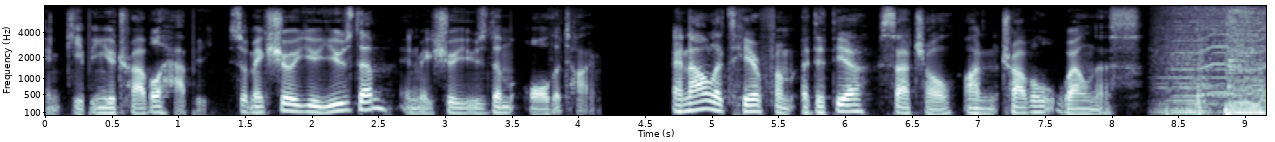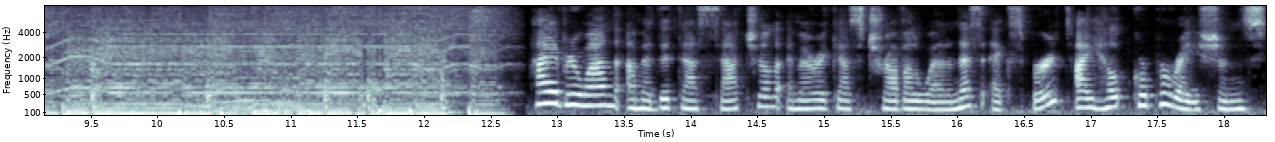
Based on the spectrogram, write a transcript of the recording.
and keeping your travel happy. So make sure you use them and make sure you use them all the time. And now let's hear from Aditya Sachal on travel wellness. Hi everyone, I'm Aditya Sachal, America's travel wellness expert. I help corporations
